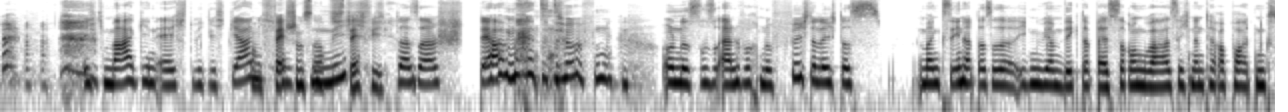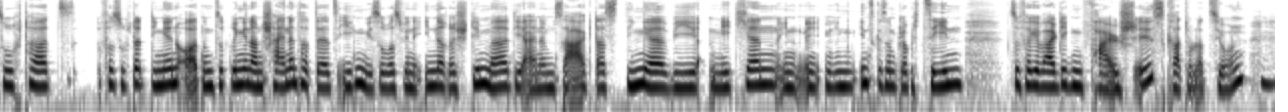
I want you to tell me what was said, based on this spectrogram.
ich mag ihn echt wirklich gern. Confessions ich nicht, Steffi. dass er sterben hätte dürfen. Und es ist einfach nur fürchterlich, dass man gesehen hat, dass er irgendwie am Weg der Besserung war, sich einen Therapeuten gesucht hat. versucht hat, Dinge in Ordnung zu bringen. Anscheinend hat er jetzt irgendwie sowas wie eine innere Stimme, die einem sagt, dass Dinge wie Mädchen, in, in, in insgesamt glaube ich zehn, zu vergewaltigen falsch ist. Gratulation. Mhm.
